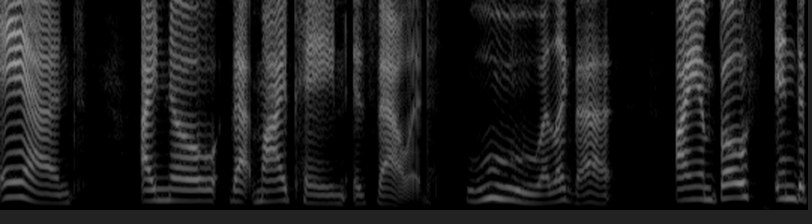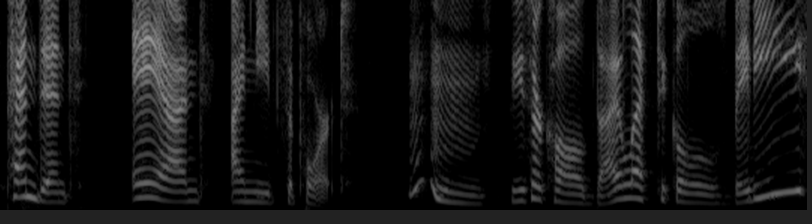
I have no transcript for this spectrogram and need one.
and I know that my pain is valid. Ooh, I like that. I am both independent and I need support. Hmm. These are called dialecticals, baby.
